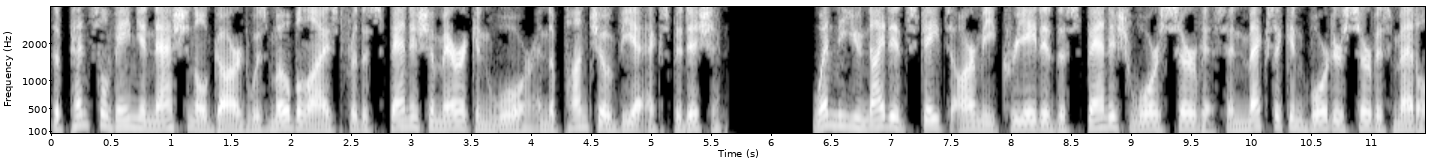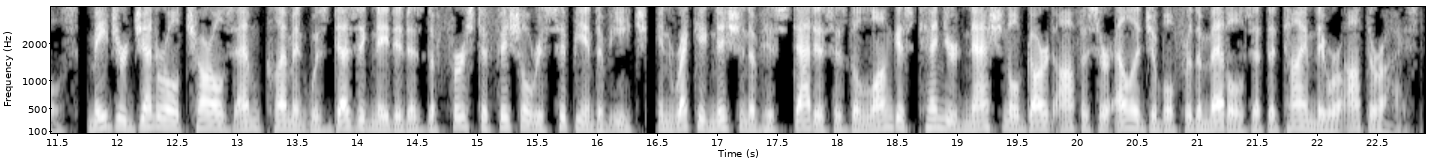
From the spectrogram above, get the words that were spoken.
The Pennsylvania National Guard was mobilized for the Spanish–American War and the Pancho Villa expedition. When the United States Army created the Spanish War Service and Mexican Border Service medals, Major General Charles M. Clement was designated as the first official recipient of each, in recognition of his status as the longest tenured National Guard officer eligible for the medals at the time they were authorized.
